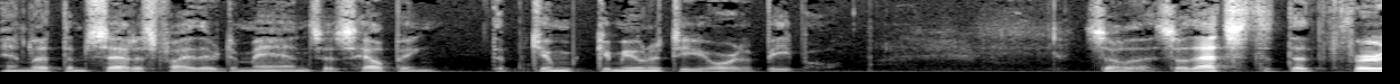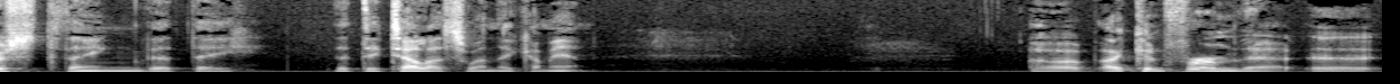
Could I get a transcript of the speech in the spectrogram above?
and let them satisfy their demands as helping the com- community or the people. So so that's the first thing that they that they tell us when they come in. Uh, I confirm that. Uh,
